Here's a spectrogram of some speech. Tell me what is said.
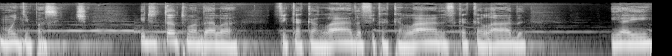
Muito impaciente. E de tanto mandar ela fica calada, fica calada, fica calada. E aí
